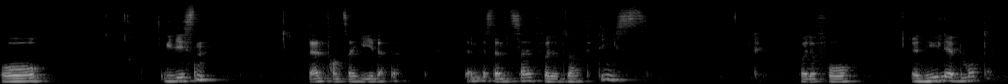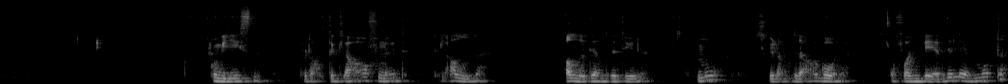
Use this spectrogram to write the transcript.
Og grisen, den fant seg ikke i dette. Den bestemte seg for å dra til tings for å få en ny levemåte. Og grisen fortalte glad og fornøyd til alle, alle de andre dyrene at nå skulle han dra av gårde og få en bedre levemåte.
